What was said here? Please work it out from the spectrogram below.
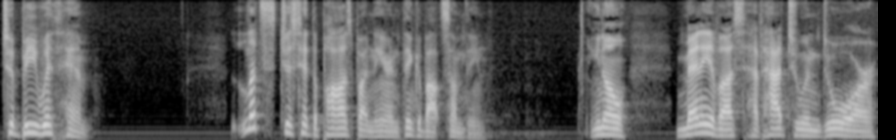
to be with him let's just hit the pause button here and think about something. You know, many of us have had to endure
